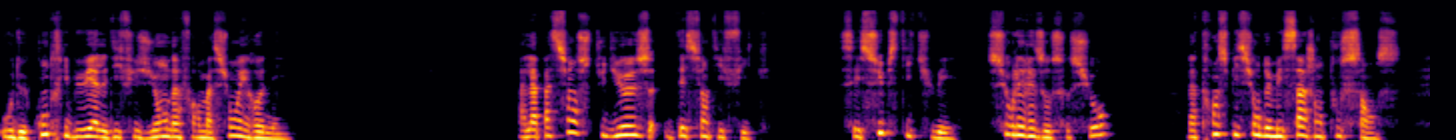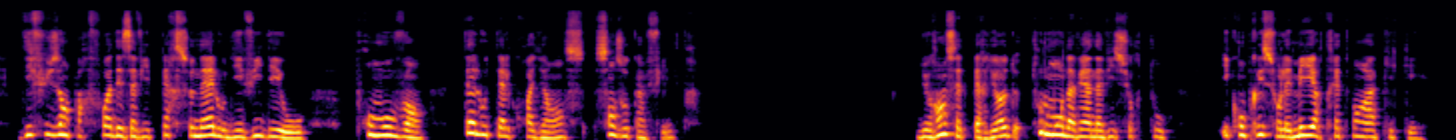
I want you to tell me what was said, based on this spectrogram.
ou de contribuer à la diffusion d'informations erronées. À la patience studieuse des scientifiques, c'est substituer sur les réseaux sociaux la transmission de messages en tous sens, diffusant parfois des avis personnels ou des vidéos, promouvant telle ou telle croyance sans aucun filtre. Durant cette période, tout le monde avait un avis sur tout, y compris sur les meilleurs traitements à appliquer.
